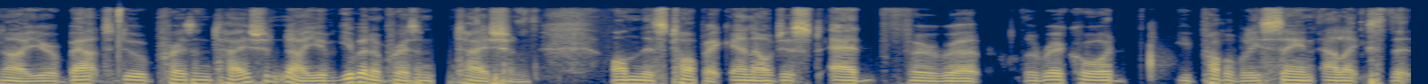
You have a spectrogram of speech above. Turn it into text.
No, you're about to do a presentation. No, you've given a presentation on this topic, and I'll just add for uh, the record, you've probably seen, Alex, that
